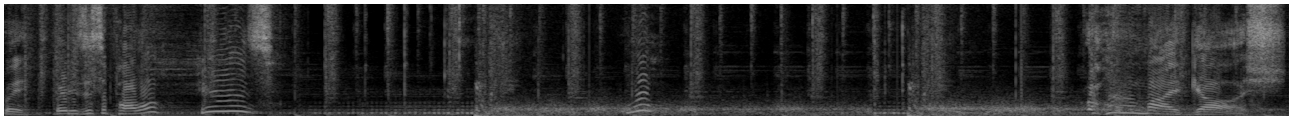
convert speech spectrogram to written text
Wait, wait, is this Apollo? Here he is. Woo. Oh my gosh.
